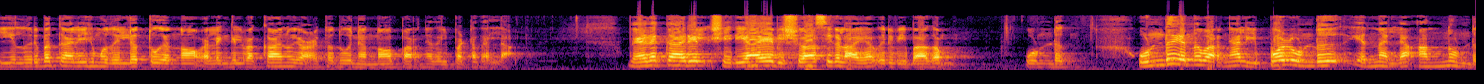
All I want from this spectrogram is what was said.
ഈ ലുരുബത്ത് അലിഹി മുതല്ലത്തു എന്നോ അല്ലെങ്കിൽ വക്കാനു യാഴ്ത്തതൂൻ എന്നോ പറഞ്ഞതിൽപ്പെട്ടതല്ല. വേദക്കാരിൽ ശരിയായ വിശ്വാസികളായ ഒരു വിഭാഗം ഉണ്ട്. ഉണ്ട് എന്ന് പറഞ്ഞാൽ ഇപ്പോഴുണ്ട് എന്നല്ല അന്നുണ്ട്.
